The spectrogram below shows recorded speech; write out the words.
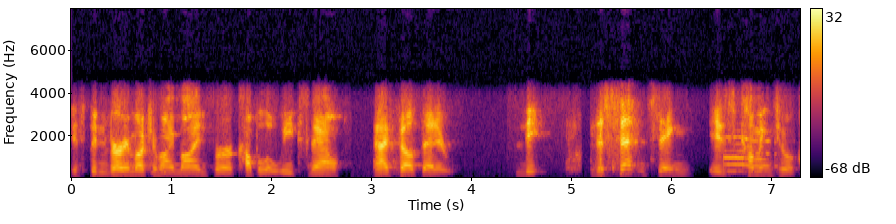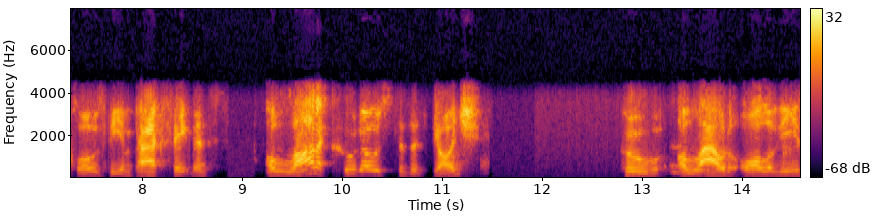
It's been very much on my mind for a couple of weeks now, and I felt that it, the the sentencing is coming to a close. The impact statements. A lot of kudos to the judge who allowed all of these.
